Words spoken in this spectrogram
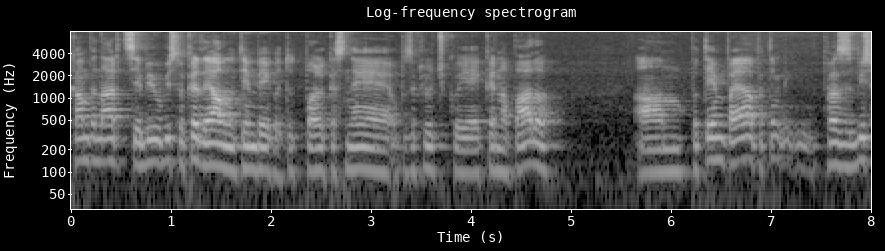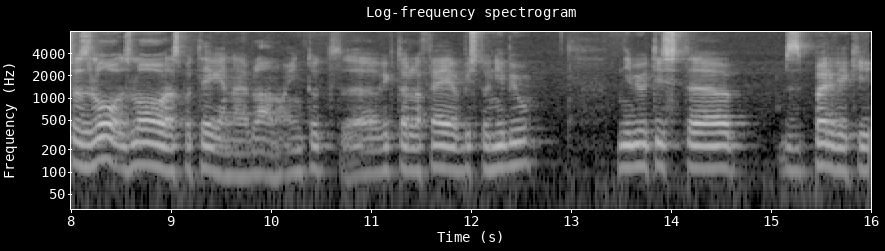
Kampenarc je bil v bistvu kar dejavno v tem begu, tudi pol kasneje, ob zaključku je kar napadal. Um, potem pa ja, potem pa je v bistvu zelo, zelo razpotegeno je bilo. No. In tudi uh, Viktor Lafay v bistvu ni bil, ni bil tisti uh, prvi, ki,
